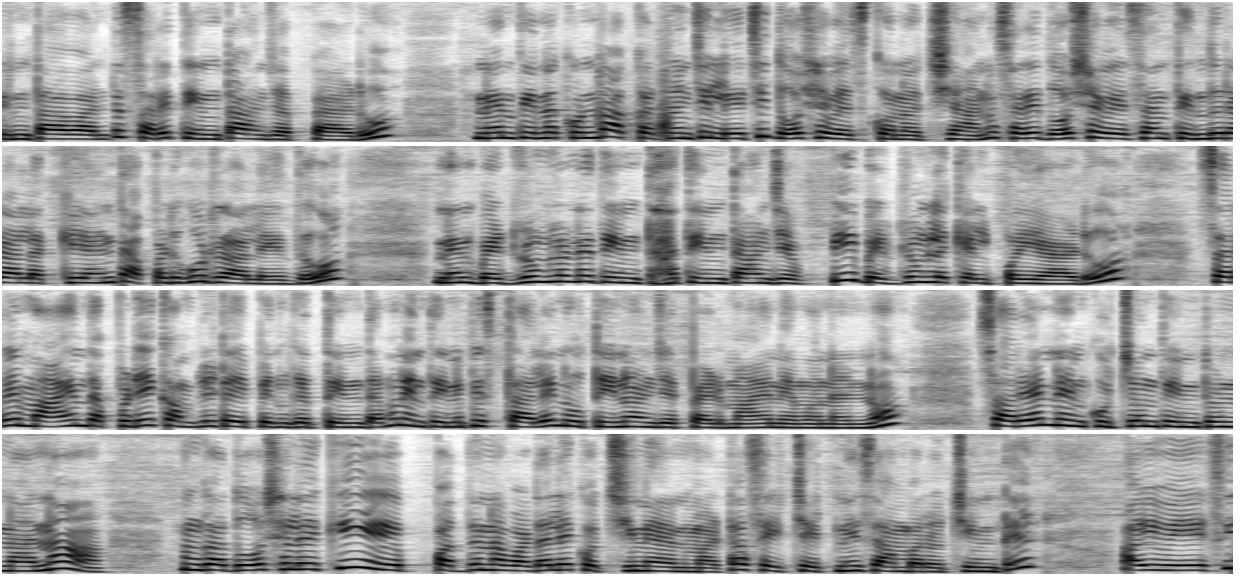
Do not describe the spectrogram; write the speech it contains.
తింటావా అంటే సరే తింటా అని చెప్పాడు. నేను తినకుండా అక్కడి నుంచి లేచి దోశ వేసుకొని వచ్చాను. సరే దోశ వేసాను తిందురా లక్కీ అంటే అప్పటి కూడా రాలేదు. నేను బెడ్రూమ్లోనే తింటా తింటా అని చెప్పి బెడ్రూమ్లోకి వెళ్ళిపోయాడు. సరే మా ఆయన అప్పుడే కంప్లీట్ అయిపోయింది కదా తింటాము నేను తినిపిస్తాలే నువ్వు తిను అని చెప్పాడు మా ఆయన ఏమో నన్ను. సరే అని నేను కూర్చొని తింటున్నానా? ఇంకా దోశలకి పొద్దున్న వడలేకి వచ్చినాయి అనమాట సైడ్ చట్నీ సాంబార్ వచ్చింటే అవి వేసి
